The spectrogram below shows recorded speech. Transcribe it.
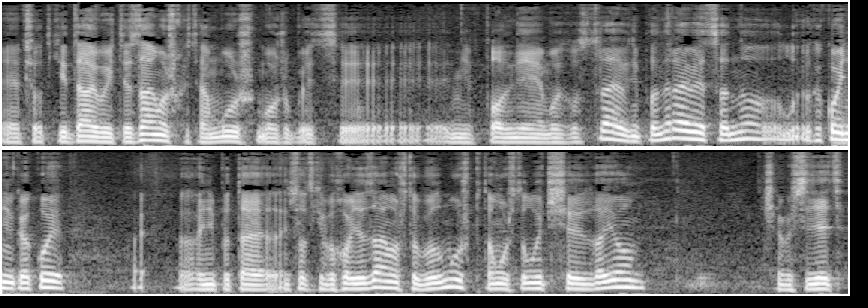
э, все-таки да, выйти замуж, хотя муж, может быть, э, не вполне их устраивает, не понравится, но какой-никакой э, они пытаются, они все-таки выходят замуж, чтобы был муж, потому что лучше сидеть вдвоем, чем сидеть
